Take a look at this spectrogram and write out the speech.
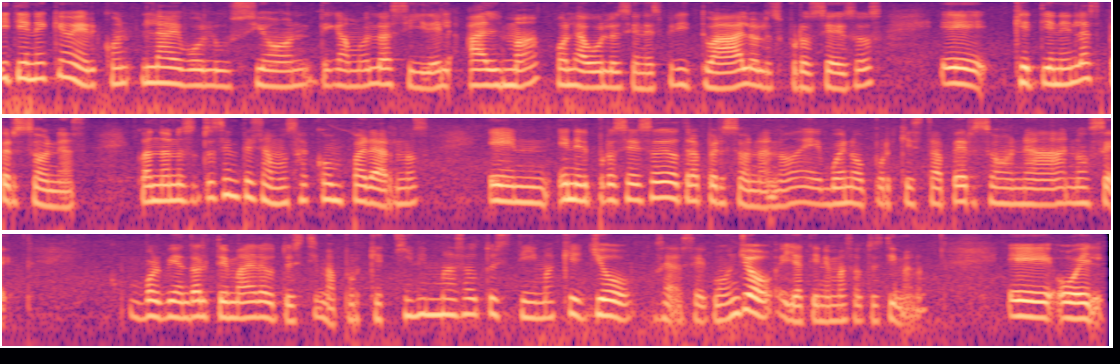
Y tiene que ver con la evolución, digámoslo así, del alma o la evolución espiritual o los procesos eh, que tienen las personas. Cuando nosotros empezamos a compararnos en, en el proceso de otra persona, ¿no? De, bueno, porque esta persona, no sé, volviendo al tema de la autoestima, porque tiene más autoestima que yo, o sea, según yo, ella tiene más autoestima, ¿no? Eh, o él.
